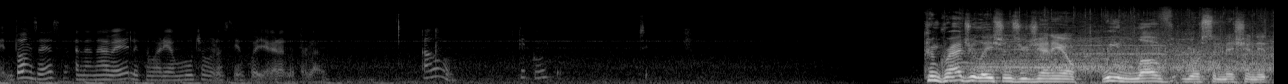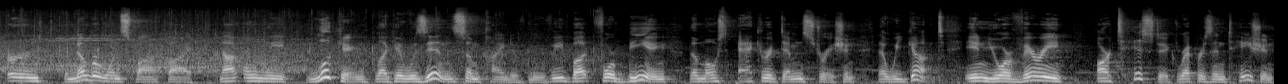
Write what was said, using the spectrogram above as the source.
Entonces, a la nave le tomaría mucho menos tiempo llegar al otro lado. Oh, qué cool. Congratulations, Eugenio. We loved your submission. It earned the number one spot by not only looking like it was in some kind of movie, but for being the most accurate demonstration that we got. In your very artistic representation,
